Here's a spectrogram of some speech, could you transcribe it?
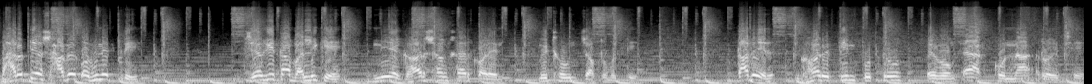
ভারতীয় সাবেক অভিনেত্রী জগিতা বাল্লিকে নিয়ে ঘর সংসার করেন মিঠুন চক্রবর্তী। তাদের ঘরে তিন পুত্র এবং এক কন্যা রয়েছে।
